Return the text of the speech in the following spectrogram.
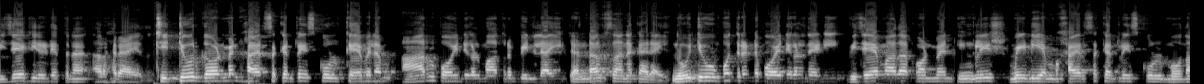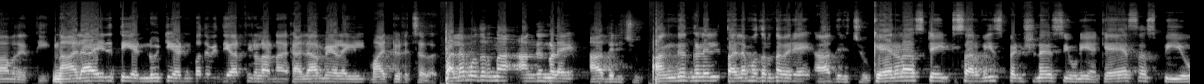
വിജയകിരീടത്തിന് അർഹരായത്. Chittur government higher secondary school കേവലം ആറ് പോയിന്റുകൾ മാത്രം പിന്നിലായി രണ്ടാം സ്ഥാനക്കാരായി. നൂറ്റി മുപ്പത്തിരണ്ട് പോയിന്റുകൾ നേടി Vijayamatha convent English medium higher secondary school മൂന്നാമതെത്തി. നാലായിരത്തി എണ്ണൂറ്റി എൺപത് വിദ്യാർത്ഥികളാണ് കലാമേളയിൽ മാറ്റുരച്ചത്. തലമുതിർന്ന അംഗങ്ങളെ ആദരിച്ചു. അംഗങ്ങളിൽ തലമുതിർന്നവരെ ആദരിച്ചു. Kerala state service pensioners union K S S P U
